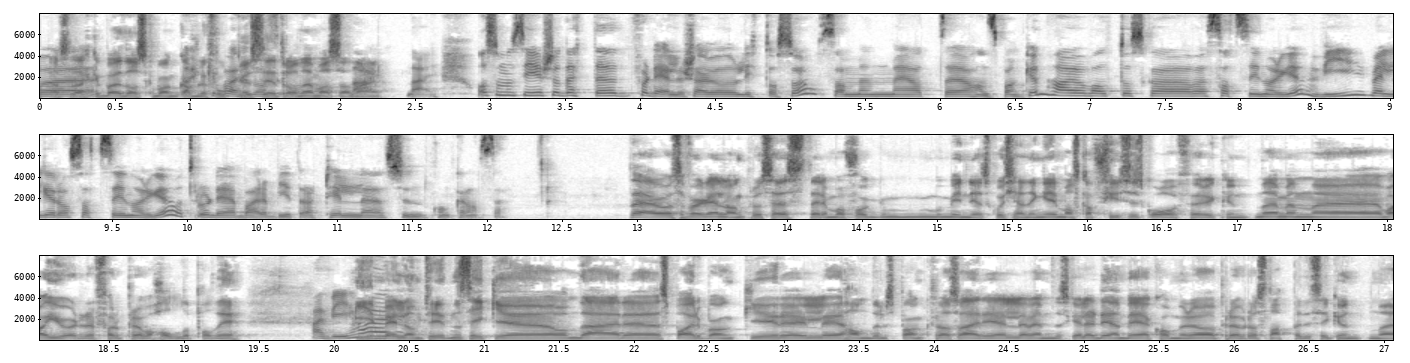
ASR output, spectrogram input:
ja, Så det er ikke bare Danske Bank gamle fokus i Trondheim, altså? Nei. nei. Og som du sier, så dette fordeler seg jo litt også, sammen med at Hansbanken har jo valgt å skal satse i Norge. Vi velger å satse i Norge, og tror det bare bidrar til eh, sunn konkurranse. Det er jo selvfølgelig en lang prosess. Dere må få myndighetsgodkjenninger. Man skal fysisk overføre kundene. Men uh, hva gjør dere for å prøve å holde på de? Nei, har... I mellomtiden, så ikke om det er eh, sparebanker eller Handelsbank fra Sverige eller hvem det skal, eller DNB kommer og prøver å snappe disse kundene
